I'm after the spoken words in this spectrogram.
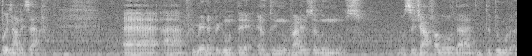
finalizar. Ah, a primeira pergunta eu tenho vários alunos. Você já falou da ditadura.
